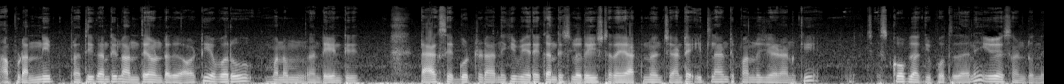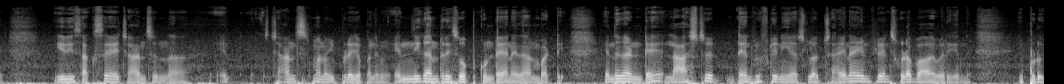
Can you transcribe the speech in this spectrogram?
అప్పుడు అన్ని ప్రతి కంట్రీలో అంతే ఉంటుంది కాబట్టి ఎవరు మనం అంటే ఏంటి? ట్యాక్స్ ఎగ్గొట్టడానికి వేరే కంట్రీస్లో రిజిస్టర్ అయ్యి అటు నుంచి అంటే ఇట్లాంటి పనులు చేయడానికి స్కోప్ తగ్గిపోతుంది అని యూఎస్ అంటుంది. ఇది సక్సెస్ అయ్యే ఛాన్స్ ఉందా? ఛాన్స్ మనం ఇప్పుడే చెప్పలేము. ఎన్ని కంట్రీస్ ఒప్పుకుంటాయి అనే దాన్ని బట్టి. ఎందుకంటే లాస్ట్ టెన్ ఫిఫ్టీన్ ఇయర్స్లో చైనా ఇన్ఫ్లుయెన్స్ కూడా బాగా పెరిగింది. ఇప్పుడు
